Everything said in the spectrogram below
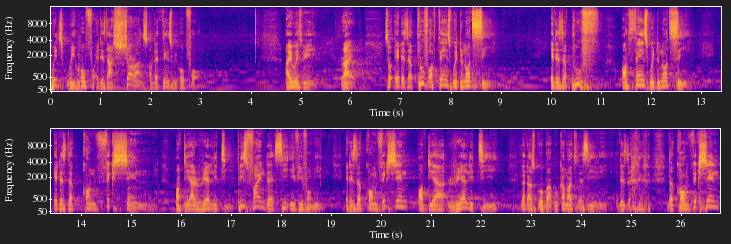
which we hope for. It is the assurance of the things we hope for. Are you with me? Right. So it is a proof of things we do not see. It is a proof of things we do not see. It is the conviction of their reality. Please find the CEV for me. It is the conviction of their reality let us go back. We'll come back to the CV. It is the, the conviction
